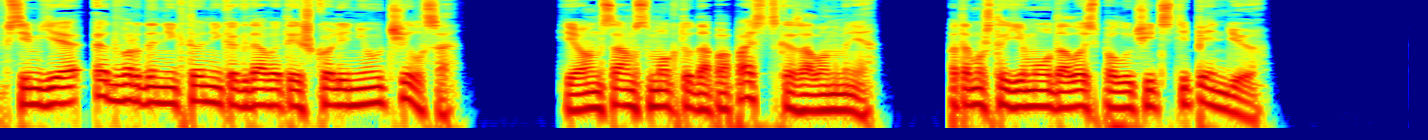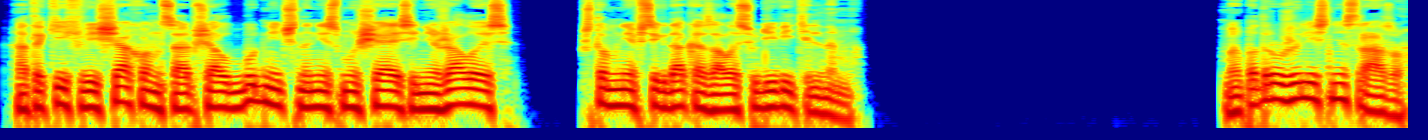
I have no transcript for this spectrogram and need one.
В семье Эдварда никто никогда в этой школе не учился, и он сам смог туда попасть, сказал он мне, потому что ему удалось получить стипендию. О таких вещах он сообщал буднично, не смущаясь и не жалуясь, что мне всегда казалось удивительным. Мы подружились не сразу.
